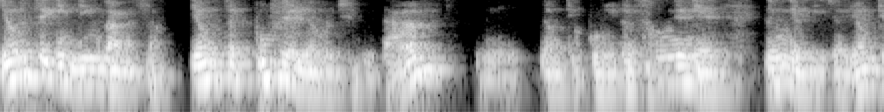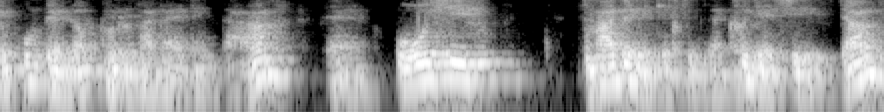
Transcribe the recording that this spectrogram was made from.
영적인 민감성, 영적 분별력을 줍니다. 음, 영적 분별그 성령의 능력이죠. 영적 분별력 불을 받아야 된다. 예, 54절 읽겠습니다. 크게 시작.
